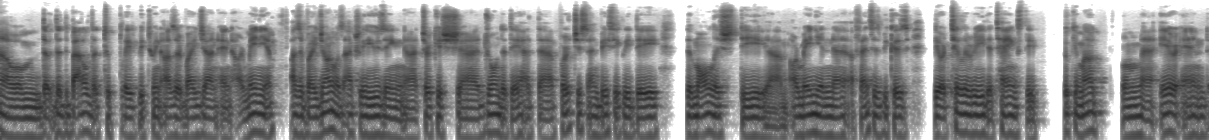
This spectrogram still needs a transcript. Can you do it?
um, the, the the battle that took place between Azerbaijan and Armenia. Azerbaijan was actually using a Turkish uh, drone that they had uh, purchased, and basically they demolished the um, Armenian uh, offenses because the artillery, the tanks, they took him out from uh, air and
